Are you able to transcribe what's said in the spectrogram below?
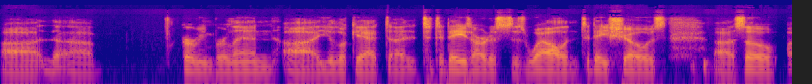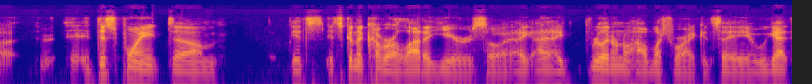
uh, the Irving Berlin. Uh, you look at uh, to today's artists as well and today's shows. Uh, so uh, at this point, um, it's it's going to cover a lot of years. So I, I really don't know how much more I can say. We got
